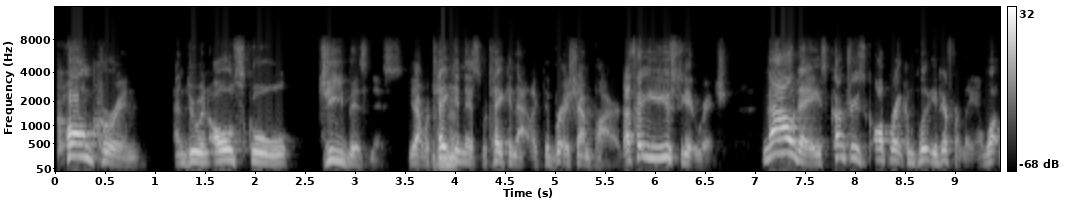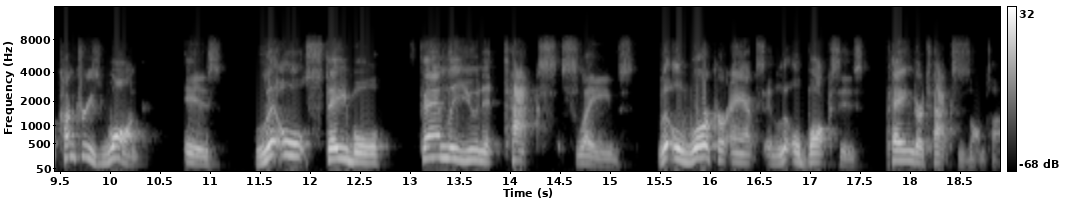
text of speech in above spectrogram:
conquering, and doing old school G business. Yeah, we're mm-hmm. taking this, we're taking that, like the British Empire. That's how you used to get rich. Nowadays, countries operate completely differently. And what countries want is little, stable, family unit tax slaves, little worker ants in little boxes paying their taxes on time.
